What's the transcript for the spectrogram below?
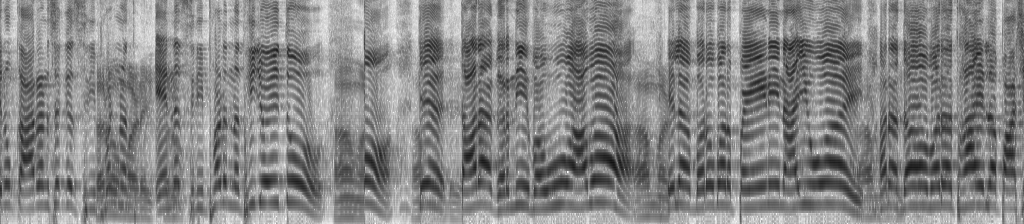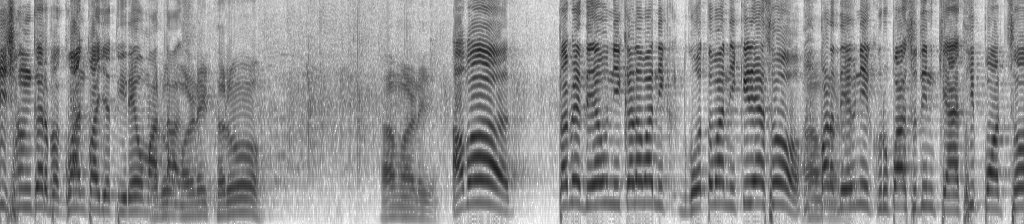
એનું કારણ છે કે શ્રીફળ એને શ્રીફળ નથી જોઈતું. કે તારા ઘરની બહુ આવે. એટલે બરોબર પૈણીને આવી હોય. અને. દહ વર્ષ થાય એટલે પાછી શંકર ભગવાન પાસે જતી રહે ખરું માતા મળે ખરું. હા મળે હવે તમે દેવ નીકળવા ગોતવા નીકળ્યા છો પણ દેવની કૃપા સુધી ક્યાંથી પહોંચશો?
